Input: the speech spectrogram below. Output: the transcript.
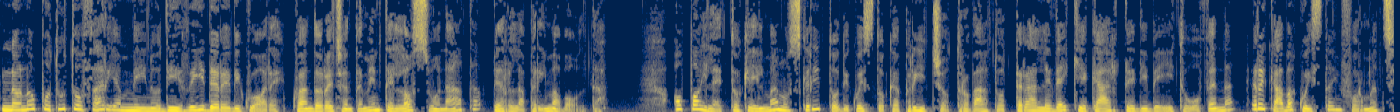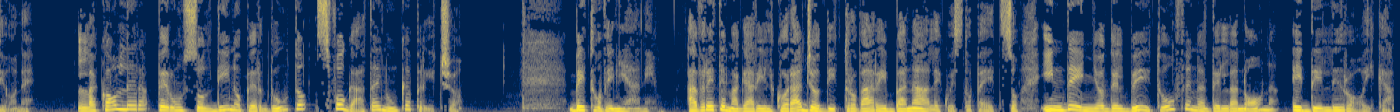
Non ho potuto fare a meno di ridere di cuore quando recentemente l'ho suonata per la prima volta. Ho poi letto che il manoscritto di questo capriccio trovato tra le vecchie carte di Beethoven recava questa informazione. La collera per un soldino perduto sfogata in un capriccio. Beethoveniani, avrete magari il coraggio di trovare banale questo pezzo, indegno del Beethoven della nona e dell'eroica.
